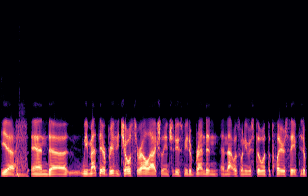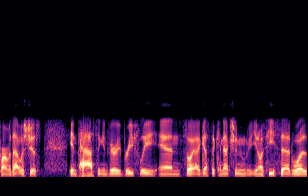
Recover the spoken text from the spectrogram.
Yes, and uh, we met there briefly. Joe Sorel actually introduced me to Brendan, and that was when he was still with the Player Safety Department. That was just in passing and very briefly, and so I, I guess the connection, you know, as he said, was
